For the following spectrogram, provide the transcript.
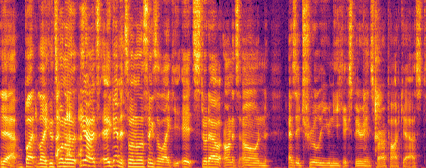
Yeah, but like it's one of the, you know it's again it's one of those things that like it stood out on its own as a truly unique experience for our podcast,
